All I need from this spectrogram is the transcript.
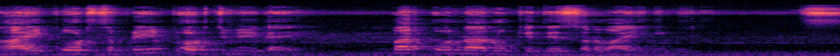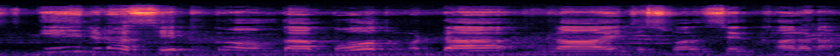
ਹਾਈ ਕੋਰਟ, ਸੁਪਰੀਮ ਕੋਰਟ 'ਚ ਵੀ ਗਏ, ਪਰ ਉਹਨਾਂ ਨੂੰ ਕਿਤੇ ਸੁਣਵਾਈ ਨਹੀਂ ਮਿਲੀ। ਇਹ ਜਿਹੜਾ ਸਿੱਖ ਕੌਮ ਦਾ ਬਹੁਤ ਵੱਡਾ ਨਾਂ ਹੈ ਜਸਵੰਤ ਸਿੰਘ ਖਾਲੜਾ।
